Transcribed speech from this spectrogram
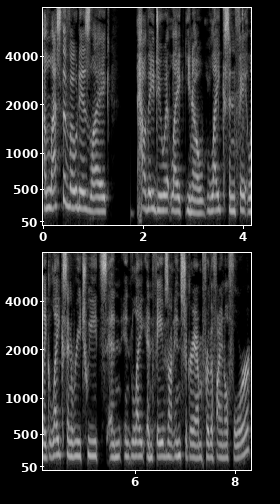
unless the vote is like how they do it like you know likes and fa- like likes and retweets and, and like and faves on Instagram for the final four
